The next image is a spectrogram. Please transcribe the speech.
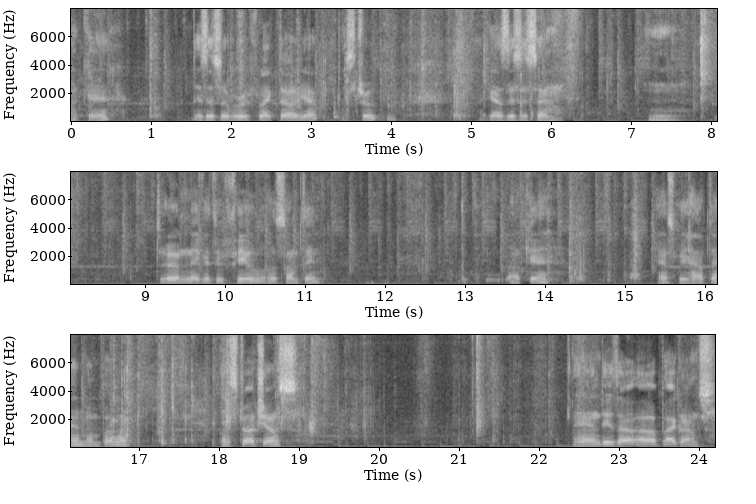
Okay. This is a reflector yeah it's true. I guess this is a, a negative field or something. Okay yes we have them on board instructions. And these are our backgrounds.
